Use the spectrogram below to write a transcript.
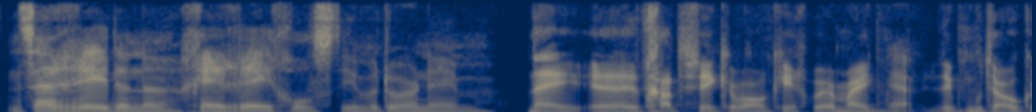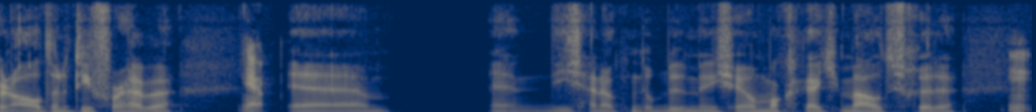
Het zijn redenen, geen regels die we doornemen. Nee, uh, het gaat zeker wel een keer gebeuren. Maar ik, ik moet er ook een alternatief voor hebben. Ja. Uh, en die zijn ook op dit moment heel makkelijk uit je mouw te schudden. Mm.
